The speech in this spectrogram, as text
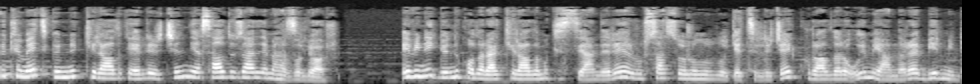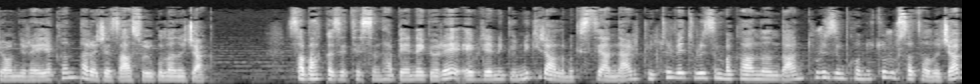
Hükümet günlük kiralık evler için yasal düzenleme hazırlıyor. Evini günlük olarak kiralamak isteyenlere ruhsat zorunluluğu getirilecek, kurallara uymayanlara 1 milyon liraya yakın para cezası uygulanacak. Sabah gazetesinin haberine göre evlerini günlük kiralamak isteyenler Kültür ve Turizm Bakanlığı'ndan turizm konutu ruhsat alacak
